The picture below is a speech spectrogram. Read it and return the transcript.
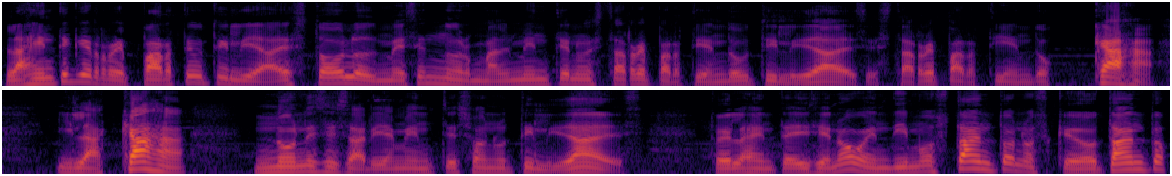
La gente que reparte utilidades todos los meses normalmente no está repartiendo utilidades, está repartiendo caja. Y la caja no necesariamente son utilidades. Entonces la gente dice, no, vendimos tanto, nos quedó tanto.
